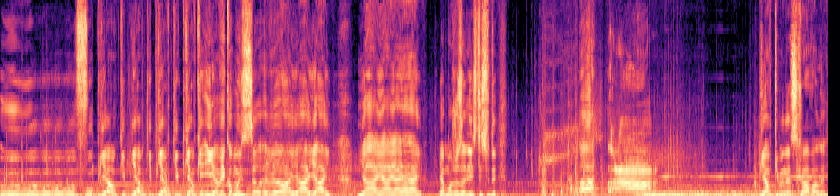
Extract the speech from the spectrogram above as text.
У-у-у-у-у, фу, п'явки, п'явки, п'явки, п'явки. І я в якомусь. зел- Ай, ай, ай. Яй, яй, яй, яй. Я можу залізти сюди. А! А! П'явки мене схавали.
